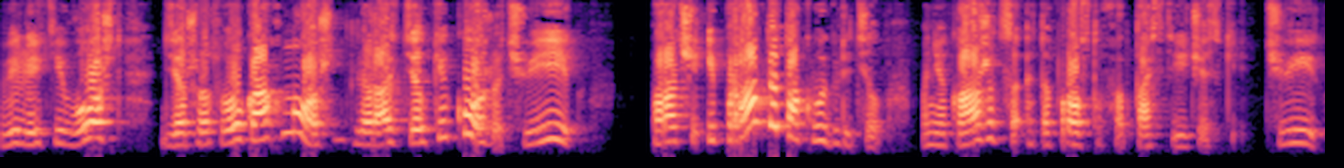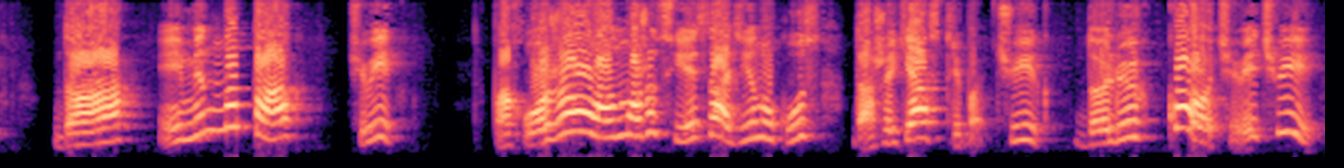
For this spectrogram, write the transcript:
Великий вождь держит в руках нож для разделки кожи, Чвик! Парачи и правда так выглядел? Мне кажется, это просто фантастически. Чвик. Да, именно так. Чвик. Похоже, он может съесть за один укус даже ястреба. Чвик. Да легко, Чви-Чви.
